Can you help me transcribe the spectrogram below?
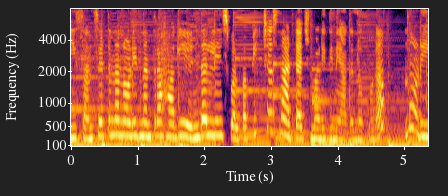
ಈ ಸನ್ಸೆಟ್ಟನ್ನು ನೋಡಿದ ನಂತರ ಹಾಗೆ ಎಂಡಲ್ಲಿ ಸ್ವಲ್ಪ ಪಿಕ್ಚರ್ಸ್ನ ಅಟ್ಯಾಚ್ ಮಾಡಿದ್ದೀನಿ ಅದನ್ನು ಕೂಡ ನೋಡಿ.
